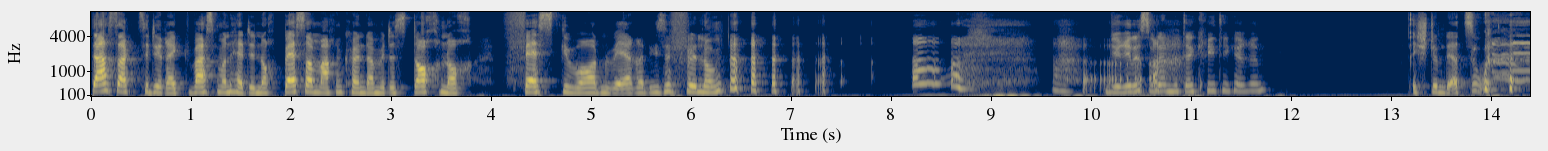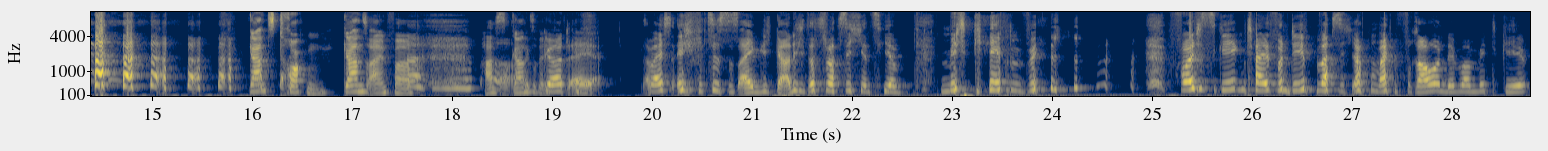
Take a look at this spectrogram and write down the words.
Da sagt sie direkt, was man hätte noch besser machen können, damit es doch noch fest geworden wäre, diese Füllung. Wie redest du denn mit der Kritikerin? Ich stimme dir zu. ganz trocken, ganz einfach. Hast oh ganz recht. Gott, ey. Weißt ich finde, das ist eigentlich gar nicht das, was ich jetzt hier mitgeben will. Voll das Gegenteil von dem, was ich auch meinen Frauen immer mitgebe.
